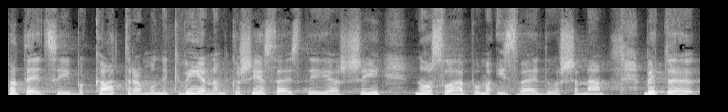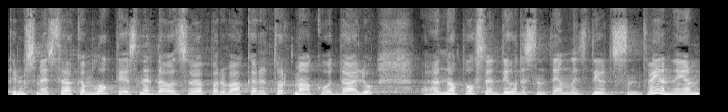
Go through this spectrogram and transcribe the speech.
pateicība katram un ikvienam, kurš iesaistījās šī noslēpuma izveidošanā. Bet uh, pirms mēs sākam lūgties nedaudz par vakara turpmāko daļu, no 20. līdz 21.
